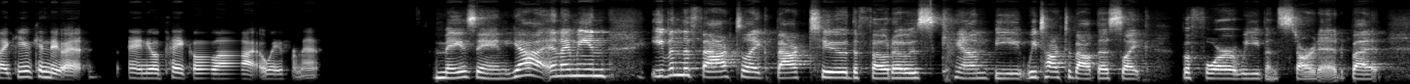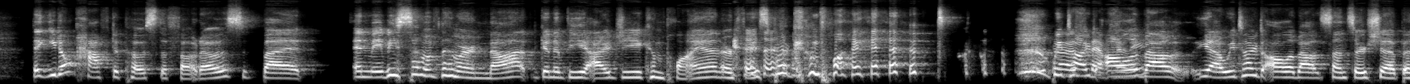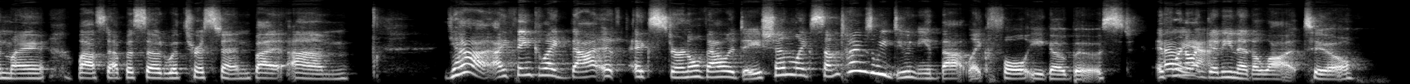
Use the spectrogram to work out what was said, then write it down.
like you can do it and you'll take a lot away from it. Amazing. Yeah. And I mean, even the fact, like, back to the photos can be, we talked about this like before we even started, but that you don't have to post the photos, but and maybe some of them are not going to be IG compliant or Facebook compliant. we talked all about yeah we talked all about censorship in my last episode with tristan but um yeah i think like that external validation like sometimes we do need that like full ego boost if oh, we're not yeah. getting it a lot too.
